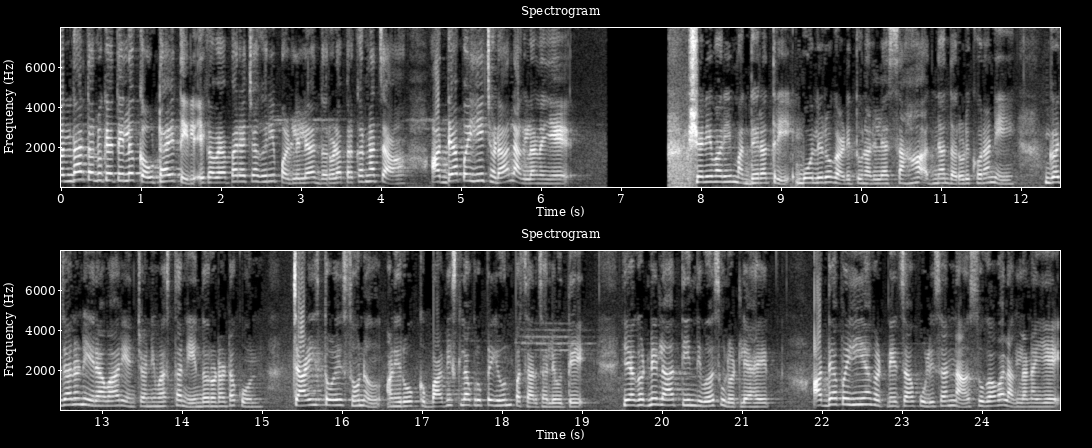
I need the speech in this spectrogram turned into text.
कंधार तालुक्यातील कवठा येथील एका व्यापाऱ्याच्या घरी पडलेल्या दरोडा प्रकरणाचा अद्यापही छडा लागला नाहीये. शनिवारी मध्यरात्री बोलेरो गाडीतून आलेल्या सहा अज्ञात दरोडेखोरांनी गजानन येरावार यांच्या निवासस्थानी दरोडा टाकून चाळीस तोळे सोनं आणि रोख बावीस लाख रुपये घेऊन पसार झाले होते. या घटनेला तीन दिवस उलटले आहेत. अद्यापही या घटनेचा पोलिसांना सुगावा लागला नाहीये.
